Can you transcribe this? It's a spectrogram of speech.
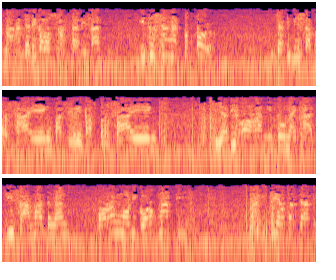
Nah jadi kalau sosialisasi itu sangat betul jadi bisa bersaing, fasilitas bersaing. Jadi orang itu naik haji sama dengan orang mau digorok mati. Nah itu yang terjadi,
